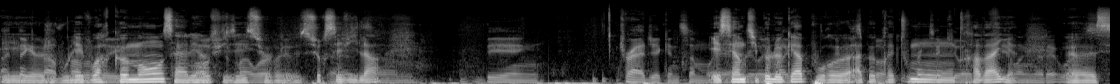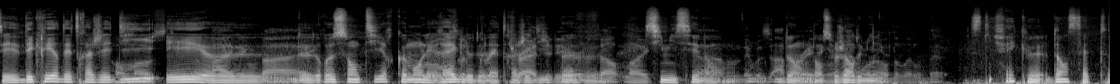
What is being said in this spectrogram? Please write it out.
et je voulais voir comment ça allait infuser sur, sur ces vies-là. Et c'est un petit peu le cas pour euh, à peu près tout mon travail. Euh, c'est d'écrire des tragédies et euh, de ressentir comment les règles de la tragédie peuvent s'immiscer dans, um, dans, ce genre de milieu. Ce qui fait que dans, cette,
